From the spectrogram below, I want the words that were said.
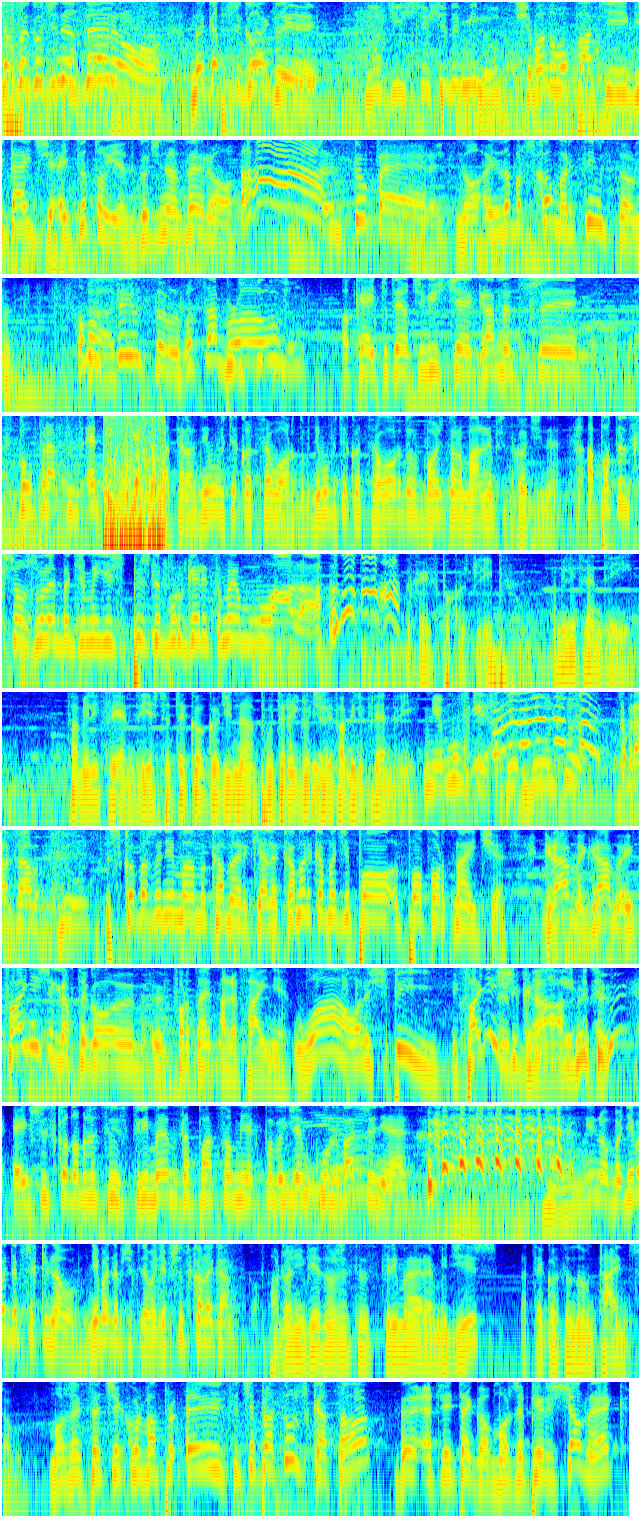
Czas na godzinę zero! Mega przygody! 27 minut. Siemano chłopaki, witajcie! Ej, co to jest? Godzina zero! Aha, ale super! No, ej, zobacz, Homer Simpson! Homer Tak. Simpson, what's up, bro? Okej, tutaj oczywiście gramy przy współpracy z Epic Games. A teraz nie mów tylko C-wordów, nie mów tylko C-wordów, bądź normalny przez godzinę. A potem z książulem będziemy jeść pyszne burgery, co mają muala. Okej, spokój, Filip. Family friendly. Family friendly, jeszcze tylko godzina, półtorej godziny family friendly. Nie mów nic! Przepraszam. Szkoda, że nie mam kamerki, ale kamerka będzie po, po Fortnite. Gramy, gramy. Ej, fajnie się gra w tego w- e, Fortnite, ale fajnie. Wow, ale śpi. Ej, Fajnie się gra. Ej, wszystko dobrze z tym streamem? Zapłacą mi, jak powiedziałem, kurwa, czy nie? Nie no, bo nie będę przeklinał, nie będę przeklinał, będzie wszystko elegancko. Patrz, oni wiedzą, że jestem streamerem, widzisz? Dlatego ze mną tańczą. Może chcecie, kurwa, pl- e, chcecie placuszka, co? A czyli tego, może pierścionek?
